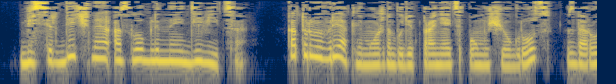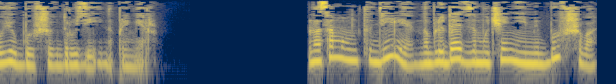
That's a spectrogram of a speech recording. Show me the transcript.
— бессердечная озлобленная девица, которую вряд ли можно будет пронять с помощью угроз здоровью бывших друзей, например. На самом-то деле наблюдать за мучениями бывшего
